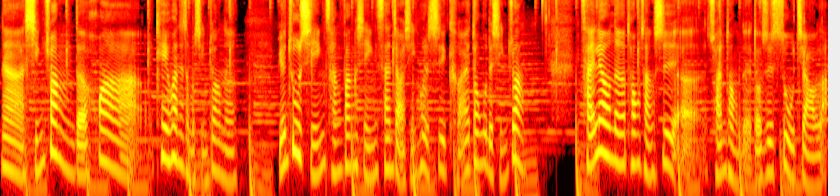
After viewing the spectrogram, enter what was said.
那形状的话，可以换成什么形状呢？圆柱形、长方形、三角形，或者是可爱动物的形状。材料呢，通常是呃传统的都是塑胶啦。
